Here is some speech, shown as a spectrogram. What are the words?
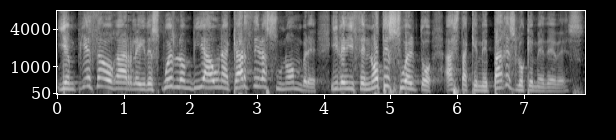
y empieza a ahogarle y después lo envía a una cárcel a su nombre y le dice, no te suelto hasta que me pagues lo que me debes.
